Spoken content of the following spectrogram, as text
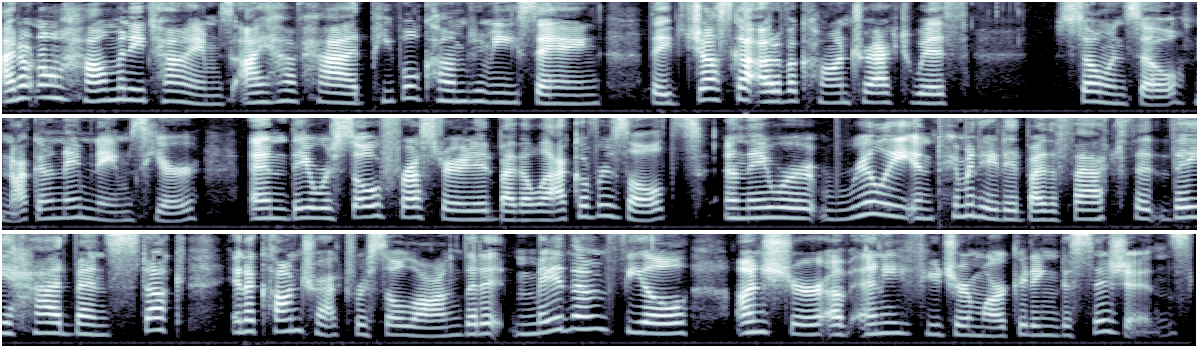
I don't know how many times I have had people come to me saying they just got out of a contract with so and so, not going to name names here, and they were so frustrated by the lack of results, and they were really intimidated by the fact that they had been stuck in a contract for so long that it made them feel unsure of any future marketing decisions.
